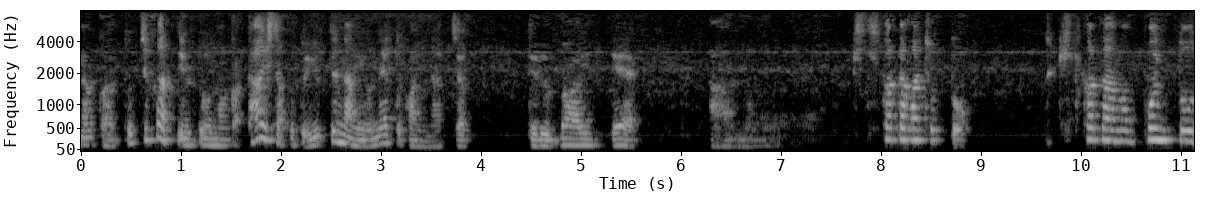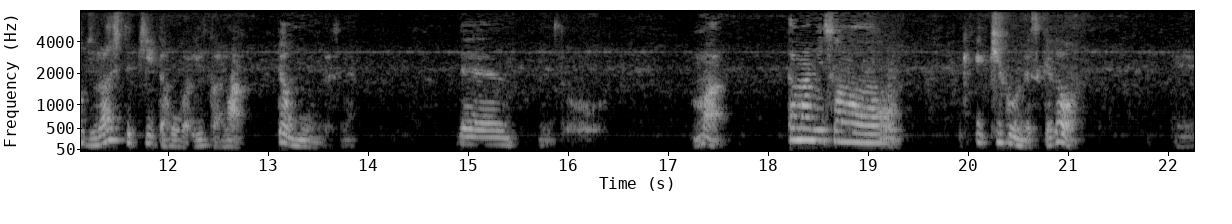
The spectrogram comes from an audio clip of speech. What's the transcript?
なんか、どっちかっていうと、なんか、大したこと言ってないよねとかになっちゃってる場合って、あの、聞き方がちょっと、聞き方のポイントをずらして聞いた方がいいかなって思うんですね。で、えっと、まあ、たまにその、聞くんですけど、え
